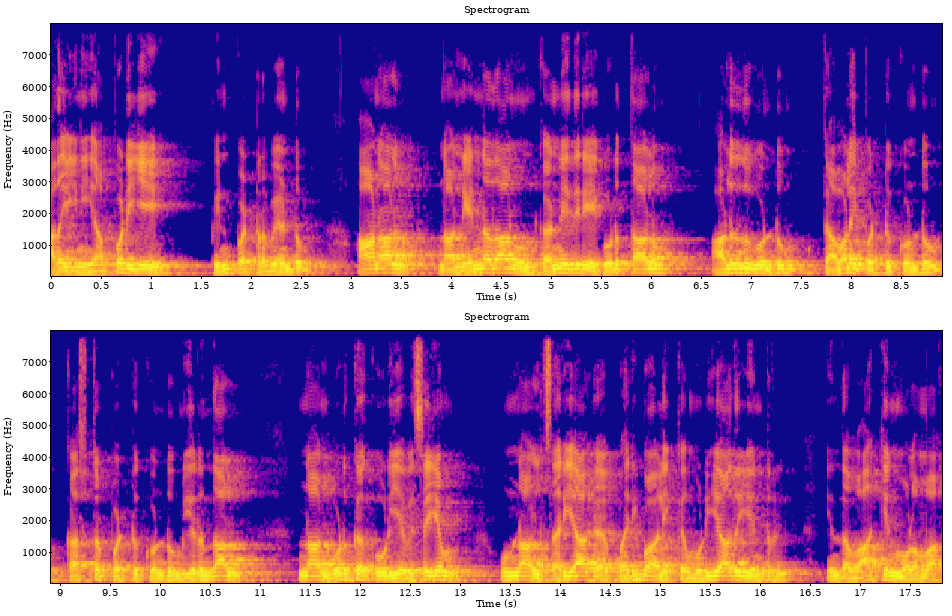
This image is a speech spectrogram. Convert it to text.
அதை நீ அப்படியே பின்பற்ற வேண்டும். ஆனால் நான் என்னதான் உன் கண்ணெதிரே கொடுத்தாலும் அழுது கொண்டும் கவலைப்பட்டு கொண்டும் கஷ்டப்பட்டு கொண்டும் இருந்தால் நான் கொடுக்கக்கூடிய விஷயம் உன்னால் சரியாக பரிபாலிக்க முடியாது என்று இந்த வாக்கின் மூலமாக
